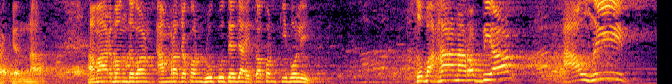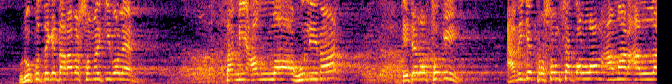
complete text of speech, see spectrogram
রাখেন না। আমার বন্ধুগণ, আমরা যখন রুকুতে যাই, তখন কি বলি? আউজিব রুকু থেকে দাঁড়াবার সময় কি বলেন? আল্লাহ এটার অর্থ কি? আমি যে প্রশংসা করলাম, আমার আল্লাহ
